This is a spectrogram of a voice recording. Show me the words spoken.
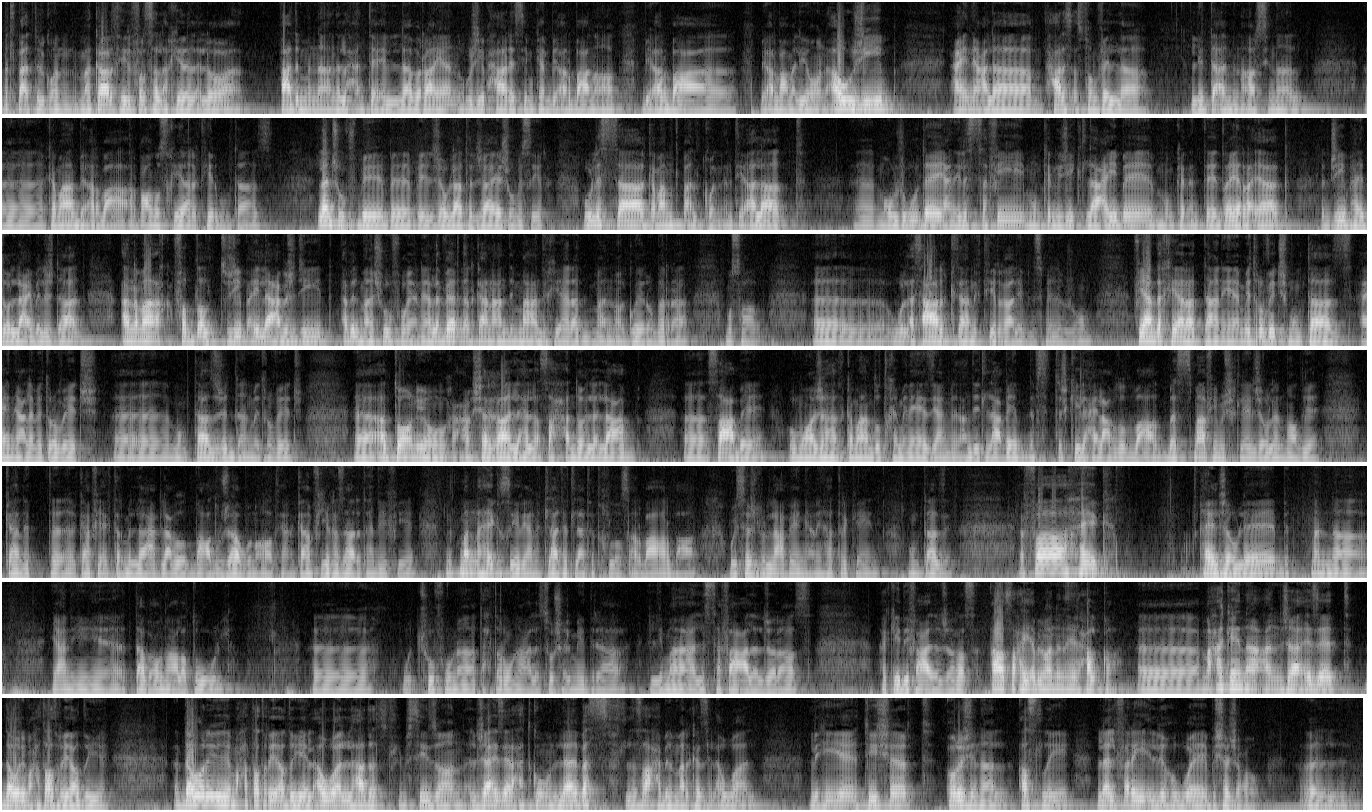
مثل ما قلت لكم مكارثي الفرصة الأخيرة له. بعد منا أنا رح أنتقل لبراين وجيب حارس يمكن بأربع نقاط بأربع بأربع مليون أو جيب عيني على حارس أستون فيلا اللي انتقل من أرسنال آه كمان بأربعة أربعة ونص خيار كثير ممتاز. لنشوف بالجولات الجاية شو بيصير. ولسه كمان مثل ما قلت لكم انتقالات موجودة يعني لسه في ممكن يجيك لعيبة ممكن أنت تغير رأيك تجيب هدول اللاعب الجداد. أنا ما فضلت تجيب أي لاعب جديد قبل ما أشوفه. يعني هلأ فيرنر كان عندي ما عندي خيارات بما إنه أجويرو برا مصاب. أه والأسعار كان كثير غالية بالنسبة للهجوم. في عندك خيارات تانية. متروفيتش ممتاز عيني على متروفيتش أه ممتاز جدا متروفيتش أه أنطونيو شغال لهلا صح عنده هلأ لعب أه صعبة. ومواجهة كمان ضد خيمينيز. يعني عندي لاعبين بنفس التشكيلة حيلعبوا ضد بعض بس ما في مشكلة. الجولة الماضية كانت كان في أكثر من لاعب لعبوا ضد بعض وجابوا نقاط يعني كان في غزارة تهديفيه نتمنى هيك يصير يعني 3 3 تخلص 4 4 ويسجلوا اللاعبين يعني هاتريكين. ممتازة. فهيك هاي الجولة بتمنى يعني تتابعونا على طول أه وتشوفونا تحضرونا على ال social media. اللي ما لسه فعل الجرس أكيد يفعل الجرس. آه صحيح قبل ما ننهي الحلقة أه ما حكينا عن جائزة دوري محطات رياضية. دوري محطات رياضية الأول هذا ال season الجائزة رح تكون لا بس لصاحب المركز الأول اللي هي T-shirt original أصلي للفريق اللي هو بشجعه.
